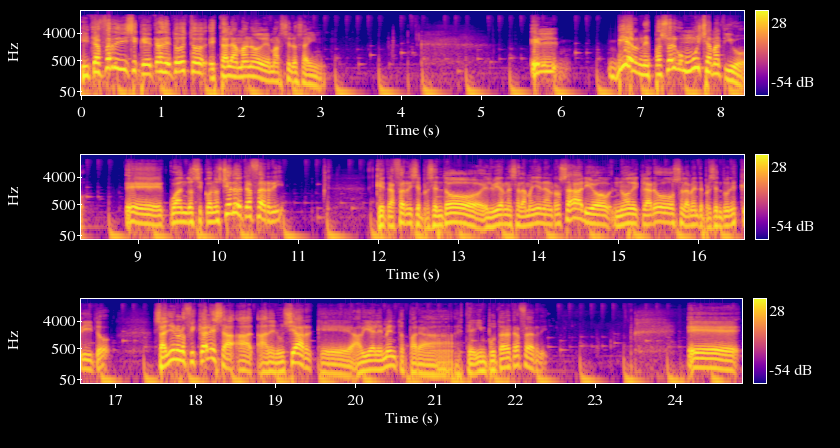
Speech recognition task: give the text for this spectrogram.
y Traferri dice que detrás de todo esto está la mano de Marcelo Saín. El viernes pasó algo muy llamativo. Eh, cuando se conoció lo de Traferri, que Traferri se presentó el viernes a la mañana en Rosario, no declaró, solamente presentó un escrito, salieron los fiscales a, denunciar que había elementos para este, imputar a Traferri. Eh,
